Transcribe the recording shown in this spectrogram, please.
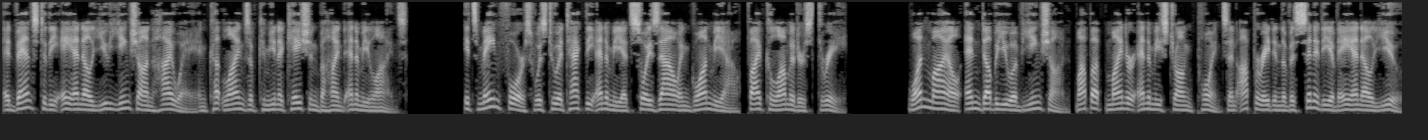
advance to the ANLU Yingshan Highway and cut lines of communication behind enemy lines. Its main force was to attack the enemy at Soizhou and Guanmiao, 5 km 3. 1 mile NW of Yingshan, mop up minor enemy strong points and operate in the vicinity of ANLU,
